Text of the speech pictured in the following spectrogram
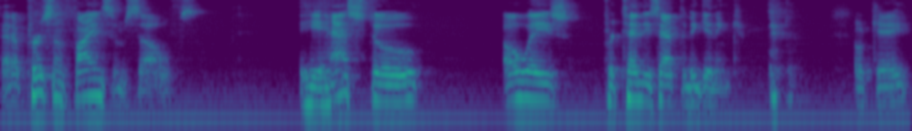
that a person finds himself, he has to always pretend he's at the beginning. Okay?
